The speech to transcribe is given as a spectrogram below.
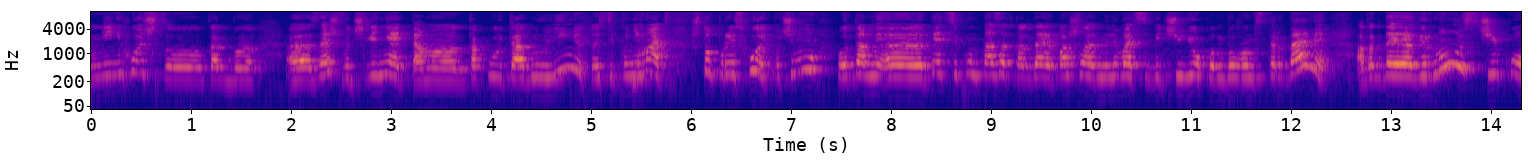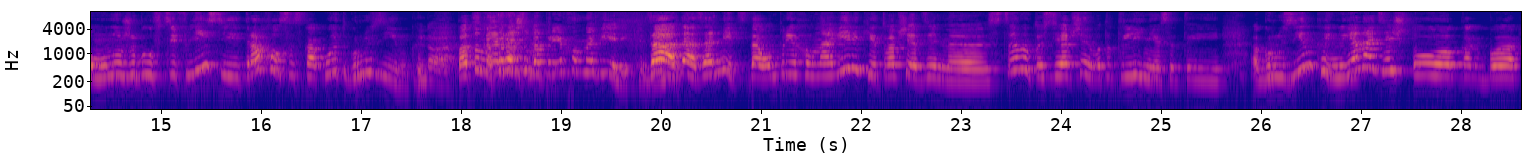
мне не хочется, как бы, знаешь, вычленять там э, какую-то одну линию, то есть и понимать, что происходит, почему вот там э, пять секунд назад, когда я пошла наливать себе чаек, он был в Амстердаме, а когда я вернулась с чайком, он уже был в Тифлисе и трахался с какой-то грузинкой. Да, Потом я, значит, сюда приехал на велике. Да, заметь. да, заметьте, да, он приехал на велике, это вообще отдельная сцена, то есть и вообще вот эта линия с этой грузинкой, но я надеюсь, что как бы,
